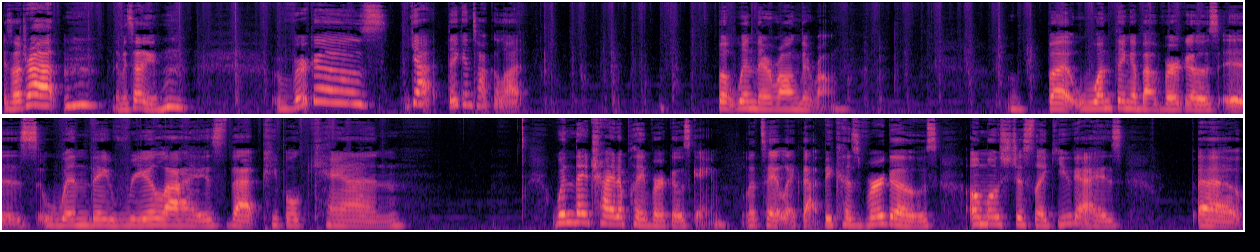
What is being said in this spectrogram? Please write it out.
Is a trap. Let me tell you. Virgos, yeah, they can talk a lot. But when they're wrong, they're wrong. But one thing about Virgos is when they realize that people can when they try to play Virgo's game. Let's say it like that because Virgos almost just like you guys uh,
